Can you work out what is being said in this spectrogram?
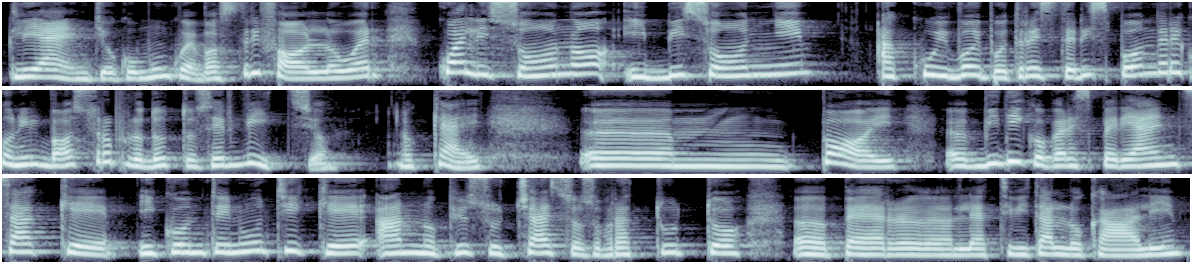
clienti o comunque vostri follower quali sono i bisogni a cui voi potreste rispondere con il vostro prodotto o servizio. Ok? Ehm, poi eh, vi dico per esperienza che i contenuti che hanno più successo, soprattutto eh, per le attività locali,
